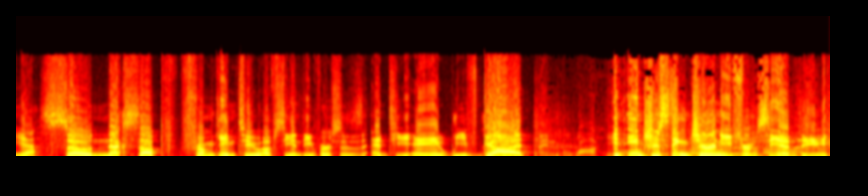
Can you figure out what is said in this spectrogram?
yeah. So next up from game two of CND versus NTA, we've got an interesting journey from CND.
